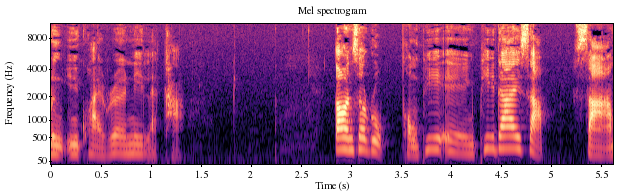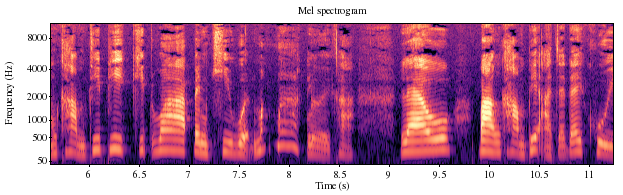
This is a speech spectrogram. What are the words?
1 inquirer นี่แหละค่ะ ตอนสรุปของพี่เองพี่ได้ศัพท์สามคำที่พี่คิดว่าเป็น keyword มาก ๆ เลยค่ะ แล้วบางคำพี่อาจจะได้คุย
